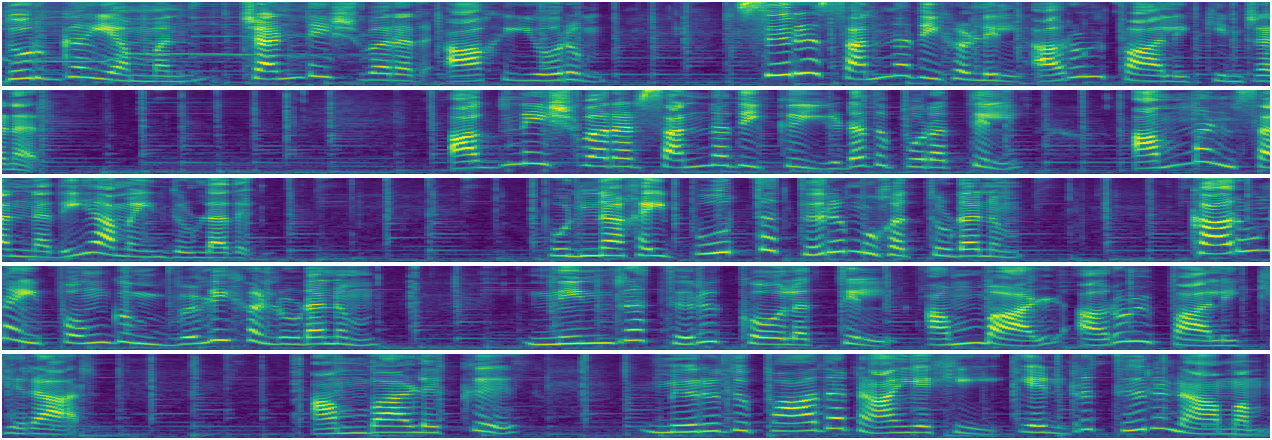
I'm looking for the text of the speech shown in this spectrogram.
துர்கையம்மன் சண்டீஸ்வரர் ஆகியோரும் சிறு சன்னதிகளில் அருள் பாலிக்கின்றனர். அக்னீஸ்வரர் சன்னதிக்கு இடதுபுறத்தில் அம்மன் சன்னதி அமைந்துள்ளது. புன்னகை பூத்த திருமுகத்துடனும் கருணை பொங்கும் விழிகளுடனும் நின்ற திருக்கோலத்தில் அம்பாள் அருள் பாலிக்கிறார். அம்பாளுக்கு மிருதுபாத நாயகி என்று திருநாமம்.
